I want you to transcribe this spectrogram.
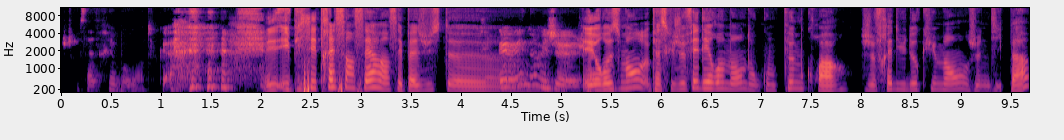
je trouve ça très beau en tout cas. Et puis C'est très sincère, hein, c'est pas juste, oui, oui, heu non, mais je je et heureusement parce que je fais des romans, donc on peut me croire. Je ferai du document, je ne dis pas.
